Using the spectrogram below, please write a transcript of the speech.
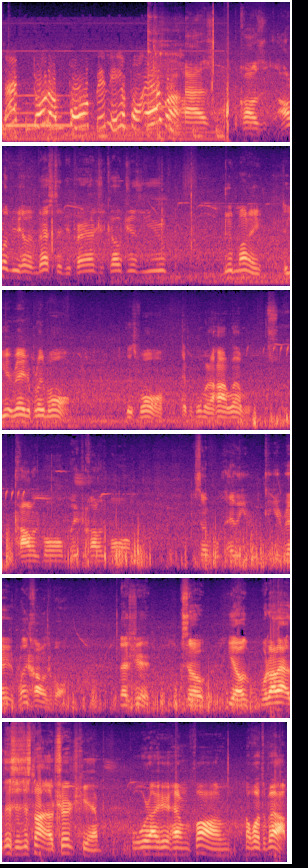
That daughter boy been here forever. guys, because all of you have invested, your parents, your coaches, you, good money to get ready to play ball this fall and perform at a high level. College ball, major college ball, so and to get ready to play college ball next year. So, you know, we're not out, this is just not a church camp, but we're out here having fun on what it's about.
